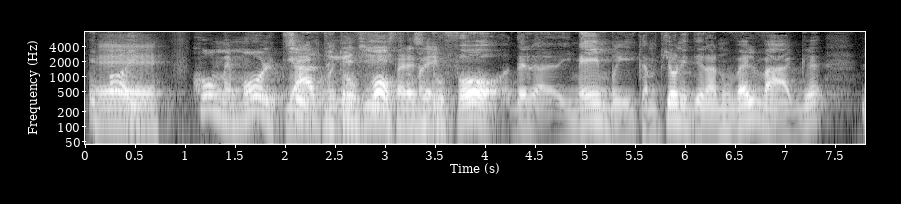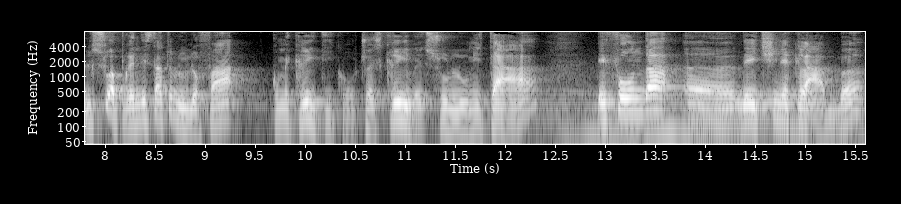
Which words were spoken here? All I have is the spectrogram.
e eh, poi come molti sì, altri come Truffaut, registi, per come esempio. Truffaut, del- i membri, i campioni della Nouvelle Vague, il suo apprendistato lui lo fa come critico, cioè scrive sull'unità e fonda eh, dei cineclub,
